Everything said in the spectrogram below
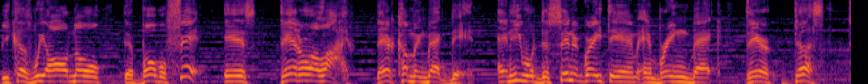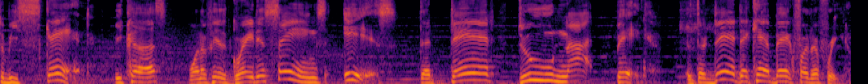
because we all know that Boba Fett is dead or alive. They're coming back dead. And he will disintegrate them and bring back their dust to be scanned because one of his greatest sayings is the dead do not beg. If they're dead, they can't beg for their freedom.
